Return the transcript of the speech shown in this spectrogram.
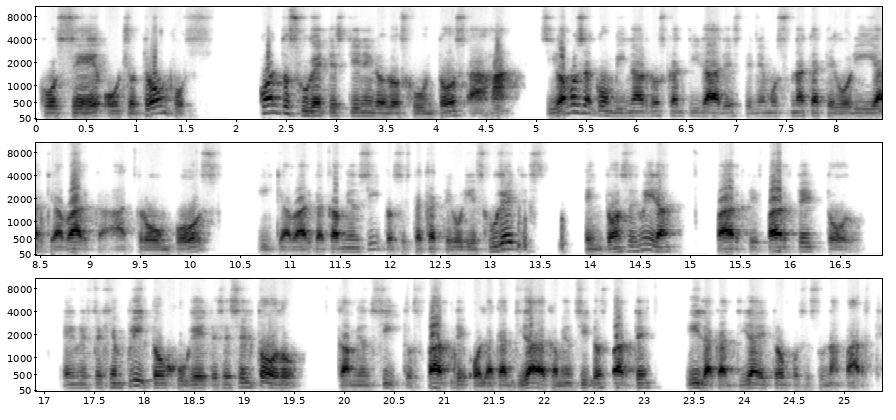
José ocho trompos. ¿Cuántos juguetes tienen los dos juntos? Ajá, si vamos a combinar dos cantidades, tenemos una categoría que abarca a trompos y que abarca camioncitos. Esta categoría es juguetes. Entonces, mira, parte, parte, todo. En nuestro ejemplito, juguetes es el todo, camioncitos parte, o la cantidad de camioncitos parte, y la cantidad de trompos es una parte.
